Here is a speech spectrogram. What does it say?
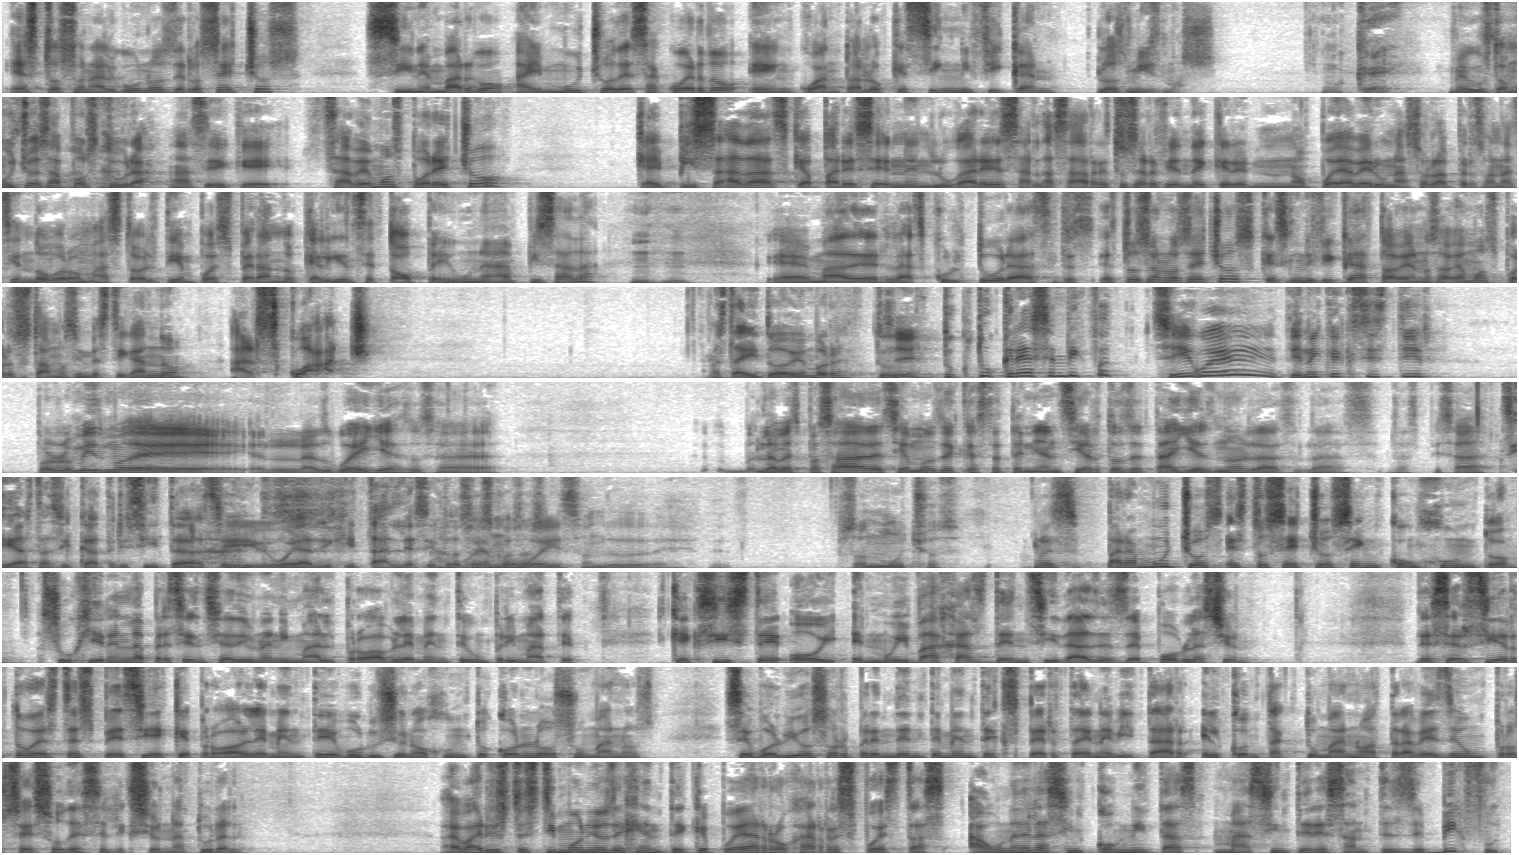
Estos son algunos de los hechos, sin embargo, hay mucho desacuerdo en cuanto a lo que significan los mismos. Ok. Me gustó mucho esa postura. Así que sabemos por hecho que hay pisadas que aparecen en lugares al azar. Esto se refiere a que no puede haber una sola persona haciendo bromas todo el tiempo esperando que alguien se tope una pisada. Además de las culturas. Entonces, estos son los hechos. ¿Qué significa? Todavía no sabemos. Por eso estamos investigando al Squatch. ¿Hasta ahí todo bien, Borre? ¿Tú, ¿tú, crees en Bigfoot? Sí, güey. Tiene que existir. Por lo mismo de las huellas. O sea... La vez pasada decíamos de que hasta tenían ciertos detalles, ¿no? Las, las, las pisadas. Sí, hasta cicatricitas y huellas digitales y ah, todas esas cosas. son, son muchos. Pues para muchos, estos hechos en conjunto sugieren la presencia de un animal, probablemente un primate, que existe hoy en muy bajas densidades de población. De ser cierto, esta especie, que probablemente evolucionó junto con los humanos, se volvió sorprendentemente experta en evitar el contacto humano a través de un proceso de selección natural. Hay varios testimonios de gente que puede arrojar respuestas a una de las incógnitas más interesantes de Bigfoot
